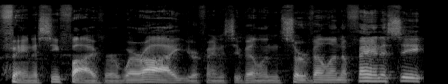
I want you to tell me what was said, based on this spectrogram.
Fantasy Fiver, where I, your fantasy villain, Sir Villain of Fantasy,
